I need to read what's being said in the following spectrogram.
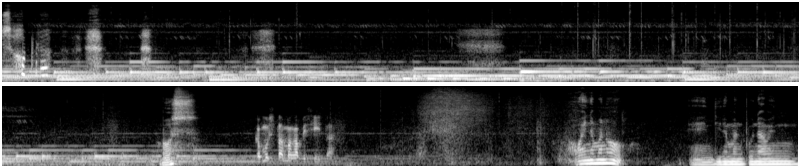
Sobra. Boss, Kamusta mga bisita? okay naman ho. Eh, hindi naman po namin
